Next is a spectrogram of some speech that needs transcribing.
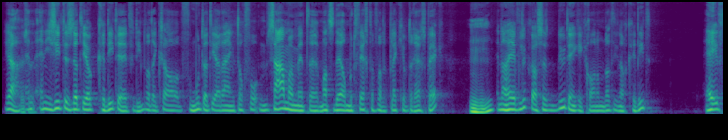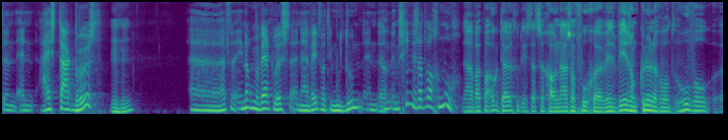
Ja, Dus, en, en je ziet dus dat hij ook kredieten heeft verdiend. Want ik zal vermoeden dat hij uiteindelijk toch voor, samen met eh Mats Del moet vechten voor het plekje op de rechtsback. Mhm. En dan heeft Lucas het nu denk ik gewoon omdat hij nog krediet heeft. En, en hij is taakbewust. Mhm. Eh, hij heeft een enorme werklust en hij weet wat hij moet doen. En, Ja. en misschien is dat wel genoeg. Nou, wat me ook deugd doet, is dat ze gewoon na zo'n vroege... Weer, weer zo'n knullig, want hoeveel eh,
